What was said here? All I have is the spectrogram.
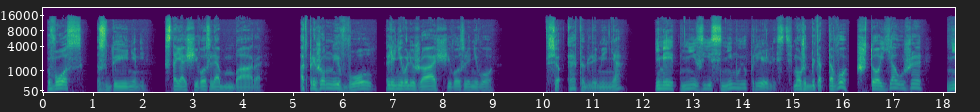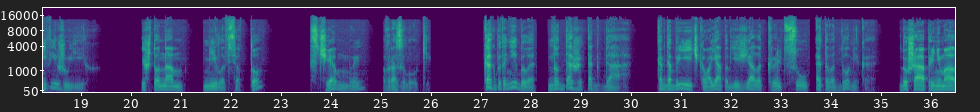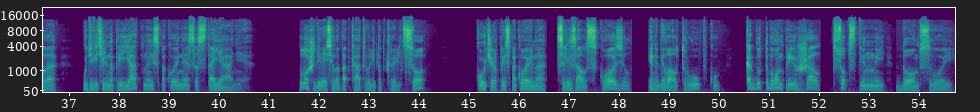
Воз с дынями, стоящий возле амбара, отпряженный вол, лениво лежащий возле него. Все это для меня имеет неизъяснимую прелесть, может быть, от того, что я уже не вижу их, и что нам мило все то, с чем мы в разлуке. Как бы то ни было, но даже тогда, когда бричка моя подъезжала к крыльцу этого домика, Душа принимала удивительно приятное спокойное состояние. Лошади весело подкатывали под крыльцо, кучер преспокойно слезал с козел и набивал трубку, как будто бы он приезжал в собственный дом свой.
